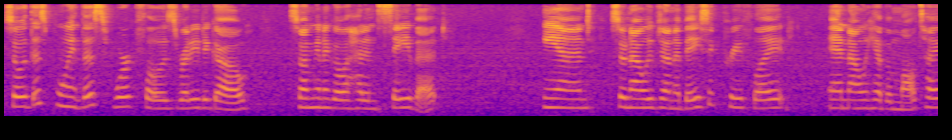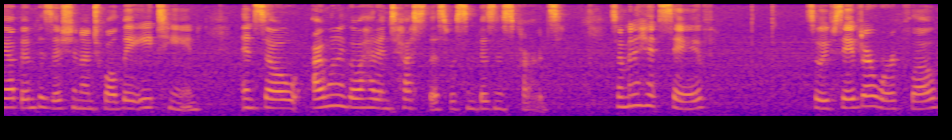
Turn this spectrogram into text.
So at this point, this workflow is ready to go. So I'm going to go ahead and save it. And so now we've done a basic pre-flight, and now we have a multi-up imposition on 12 by 18. And so I want to go ahead and test this with some business cards. So I'm going to hit save. So we've saved our workflow.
